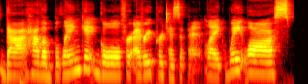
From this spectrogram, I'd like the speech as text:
that have a blanket goal for every participant, like weight loss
